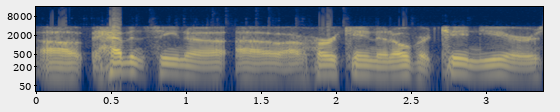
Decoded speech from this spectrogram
uh, haven't seen a, a hurricane in over ten years,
